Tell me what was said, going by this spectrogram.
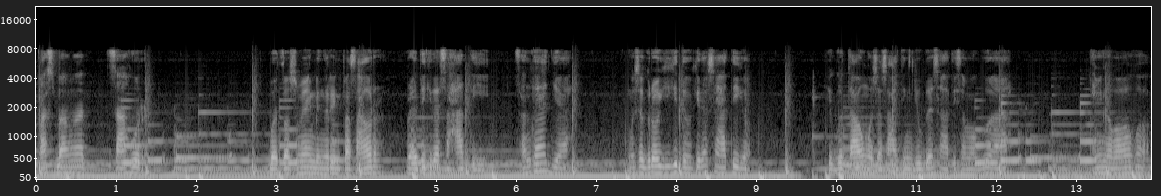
pas banget sahur. Buat lo semua yang dengerin pas sahur berarti kita sehati. Santai aja. Nggak usah grogi gitu kita sehati kok. Ya gue tahu nggak usah sehatin juga sehati sama gue tapi nggak apa-apa kok.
